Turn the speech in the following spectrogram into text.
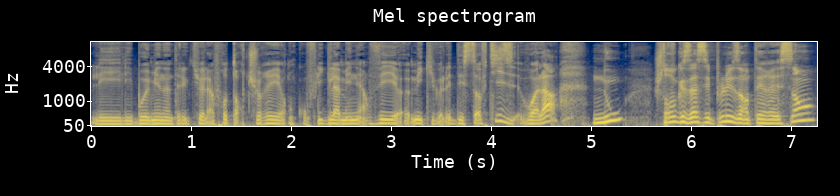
les, les, bohémiennes intellectuelles afro-torturées en conflit glam énervé, euh, mais qui veulent être des softies, voilà. Nous, je trouve que ça c'est plus intéressant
